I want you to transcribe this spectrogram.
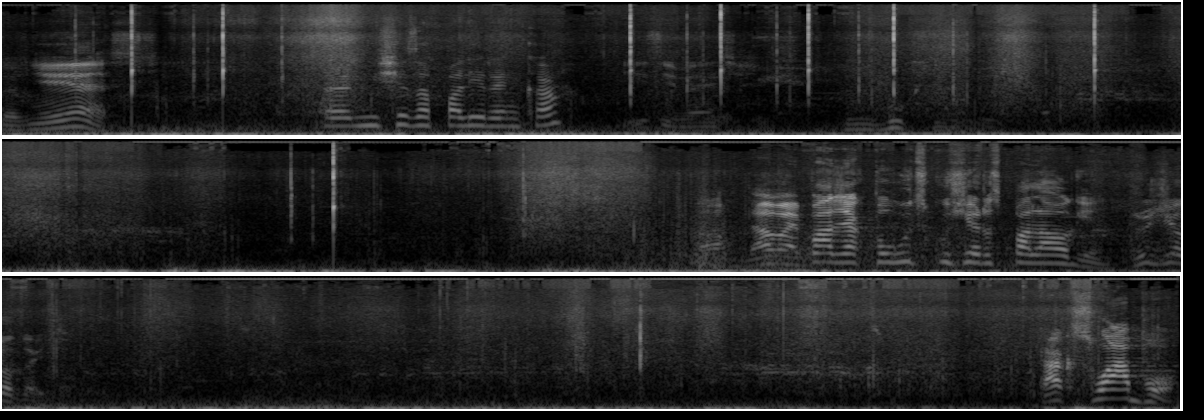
Pewnie jest. A jak mi się zapali ręka? Easy będzie. No, dawaj, patrz jak po łódzku się rozpala ogień. Rzuć i odejdź. Tak słabo.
